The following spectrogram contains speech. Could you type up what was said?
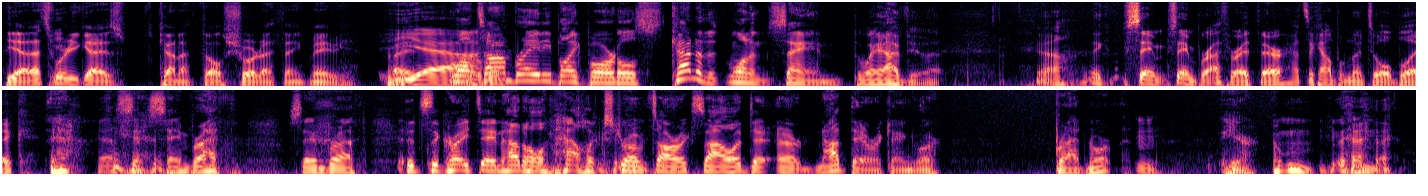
Yeah, that's where you guys kind of fell short. I think maybe. Right? Yeah. well, Tom Brady, Blake Bortles, kind of the one and the same, the way I view it. Yeah, same same breath right there. That's a compliment to old Blake. Yeah, yes, same breath, same breath. It's the Great Dane Huddle of Alex Strouf, Tarek Saleh, De- or not Derek Engler, Brad Nortman here. Mm, mm.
